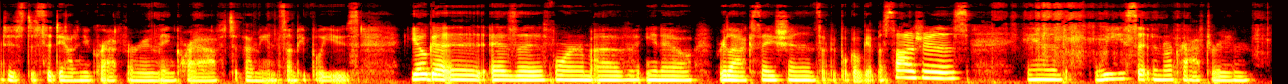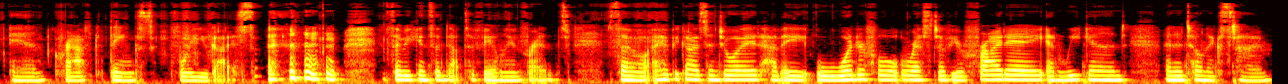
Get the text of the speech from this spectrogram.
just to sit down in your craft room and craft. I mean, some people use yoga as a form of, you know, relaxation. Some people go get massages and we sit in our craft room and craft things for you guys so we can send out to family and friends. So I hope you guys enjoyed. Have a wonderful rest of your Friday and weekend. And until next time,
